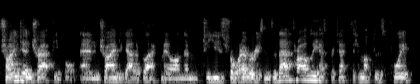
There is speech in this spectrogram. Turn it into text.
trying to entrap people and trying to gather blackmail on them to use for whatever reasons. So that probably has protected him up to this point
